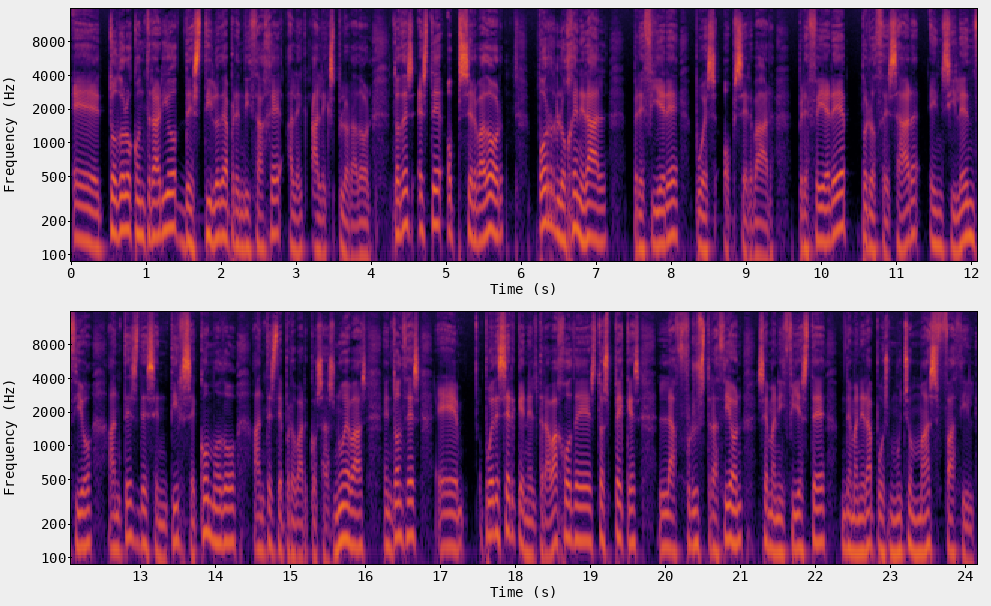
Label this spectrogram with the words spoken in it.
eh, todo lo contrario de estilo de aprendizaje al, al explorador. Entonces, este observador, por lo general, prefiere pues observar, prefiere procesar en silencio antes de sentirse cómodo, antes de probar cosas nuevas. Entonces, eh, puede ser que en el trabajo de estos peques la frustración se manifieste de manera pues mucho más fácil.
